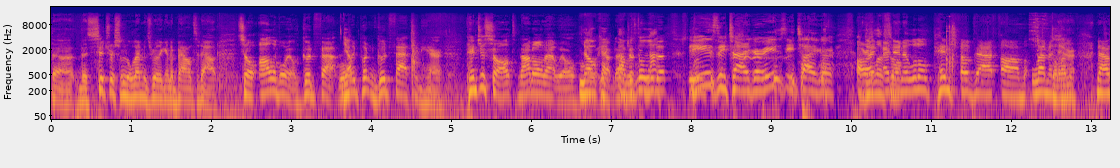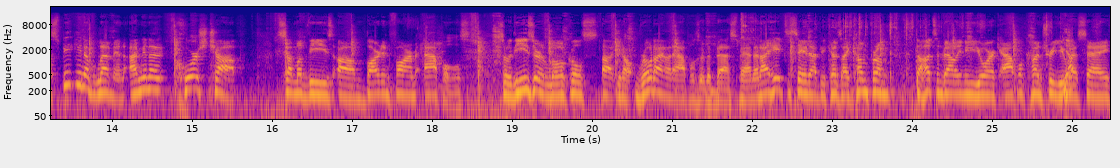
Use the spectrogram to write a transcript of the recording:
the, the citrus from the lemon is really going to balance it out. So olive oil, good fat. We're Yep. only putting good fats in here. Pinch of salt, not all that, Will. No, Oh, okay. no, just a little not- bit. Easy, tiger, easy, tiger. All right, do right, love and then a little pinch of that um, lemon there. lemon. Now, speaking of lemon, I'm going to coarse chop some of these um, Barden Farm apples. So these are local, uh, you know, Rhode Island apples are the best, man. And I hate to say that because I come from the Hudson Valley, New York, apple country, USA,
